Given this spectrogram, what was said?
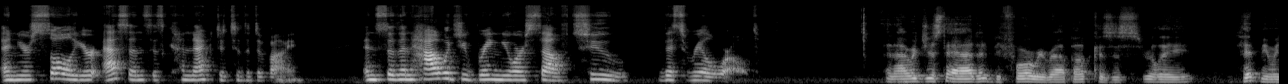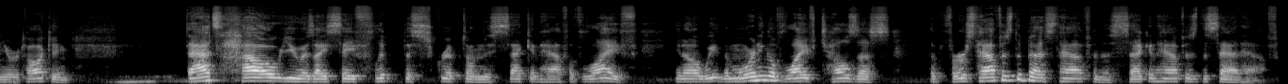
And your soul, your essence is connected to the divine. And so then how would you bring yourself to this real world? And I would just add it before we wrap up, because this really hit me when you were talking. That's how you, as I say, flip the script on this second half of life. You know, we the morning of life tells us the first half is the best half and the second half is the sad half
